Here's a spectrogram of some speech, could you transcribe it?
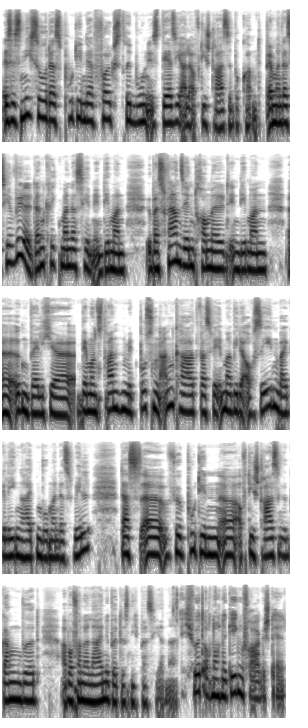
es ist nicht so, dass Putin der Volkstribun ist, der sie alle auf die Straße bekommt. Wenn man das hier will, dann kriegt man das hin, indem man übers Fernsehen trommelt, indem man äh, irgendwelche Demonstranten mit Bussen ankarrt, was wir immer wieder auch sehen bei Gelegenheiten, wo man das will, dass äh, für Putin äh, auf die Straße gegangen wird. Aber von alleine wird es nicht passieren. Nein. Ich würde auch noch eine Gegenfrage stellen.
